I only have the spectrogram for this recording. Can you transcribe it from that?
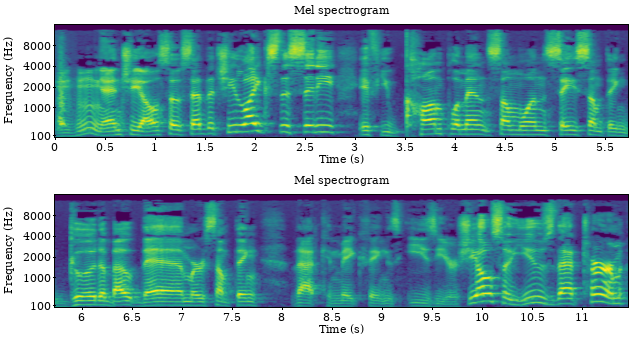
Mm -hmm. And she also said that she likes the city. If you compliment someone, say something good about them or something, that can make things easier. She also used that term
